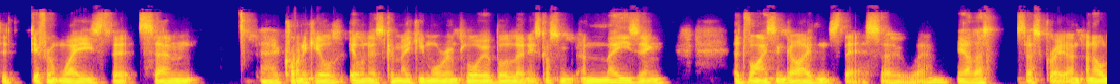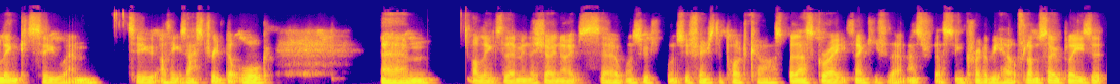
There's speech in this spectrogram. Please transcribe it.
the different ways that um, uh, chronic Ill- illness can make you more employable, and it's got some amazing advice and guidance there. So um, yeah, that's that's great. And, and I'll link to um, to I think it's astriid.org. Um, I'll link to them in the show notes uh, once we've once we've finished the podcast. But that's great. Thank you for that. That's that's incredibly helpful. I'm so pleased that,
